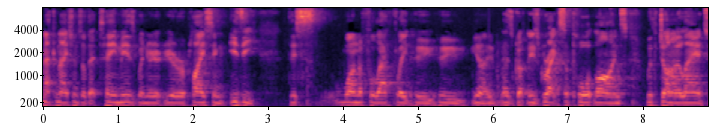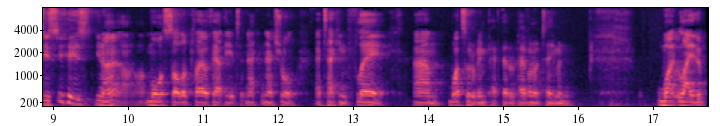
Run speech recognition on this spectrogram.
machinations of that team is when you're, you're replacing Izzy, this wonderful athlete who, who you know has got these great support lines with Jono Lance, who's, who's you know a more solid player without the natural attacking flair. Um, what sort of impact that would have on a team and won't lay the,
